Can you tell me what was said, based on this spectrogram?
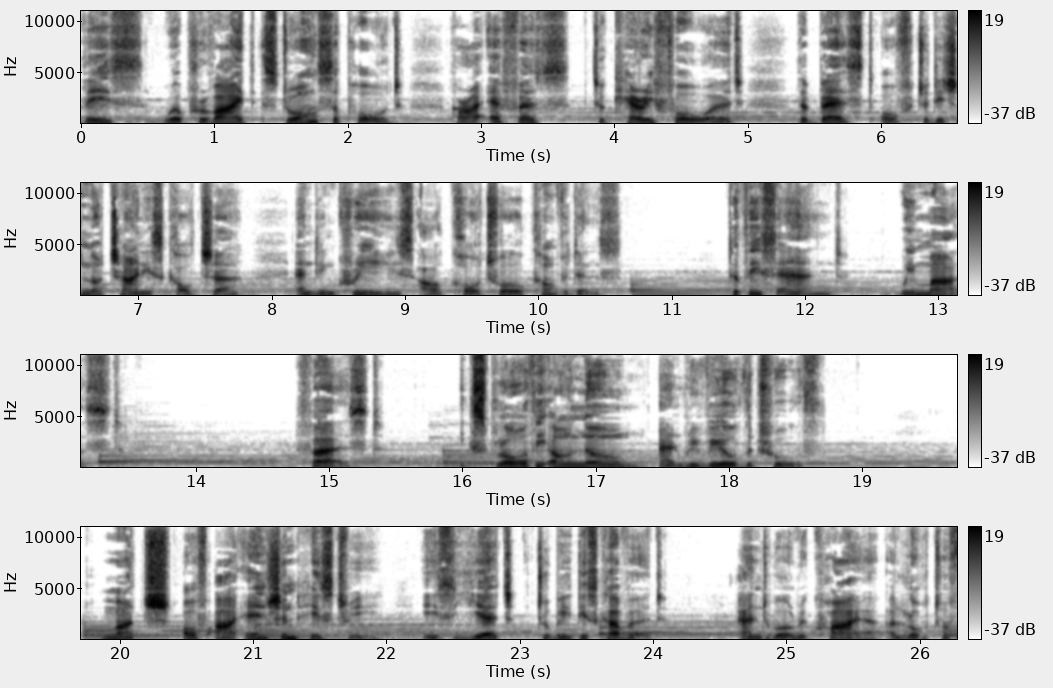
This will provide strong support for our efforts to carry forward the best of traditional Chinese culture and increase our cultural confidence. To this end, we must first explore the unknown and reveal the truth. Much of our ancient history is yet to be discovered and will require a lot of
